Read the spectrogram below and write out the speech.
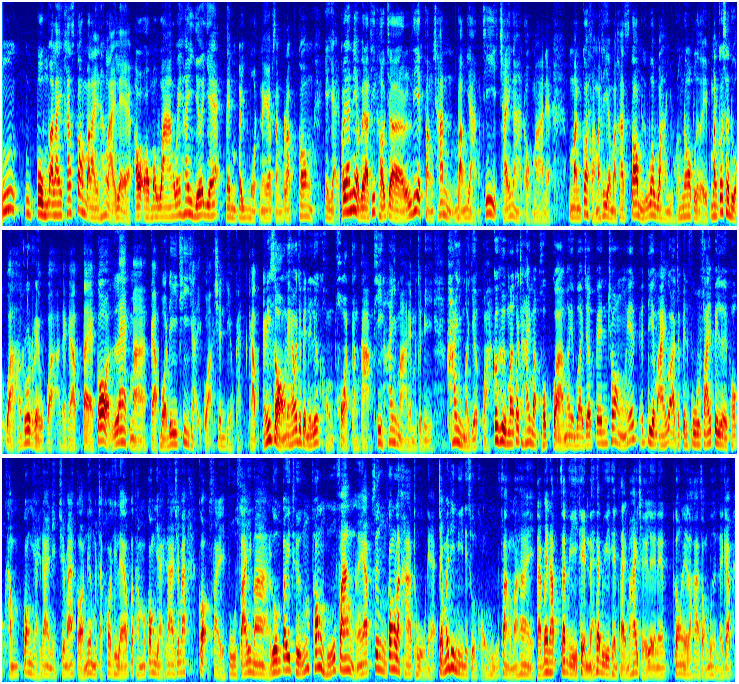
ปุ่มอะไร custom อะไรทั้งหลายแหล่เอาออกมาวางไว้ให้เยอะแยะเต็มไปหมดนะครับสำหรับกล้องใหญ่ๆ เพราะฉะนั้นเนี่ยเวลาที่เขาจะเรียกฟังก์ชันบางอย่างที่ใช้งานออกมาเนี่ย มันก็สามารถที่จะมา custom หรือว่าวางอยู่ข้างนอกเลย มันก็สะดวกกว่ารวดเร็วกว่านะครับแต่ก็แลกมากับ body ที่ใหญ่กว่าเช่นเดียวกันครับอย่างที่2นะครับก็จะเป็นในเรื่องของพอร์ตต่างๆ ที่ให้มาเนี่ยมันจะมีให้มาเยอะกว่า ก็คือมันก็จะให้มาครบกว่าไม่ว่าจะเป็นช่อง HDMI ก็อาจจะเป็น full size ไปเลยเพราะทำกล้องใหญ่ได้นี่ใช่ไหมต่อเนื่องมาจากข้อที่แล้วก็ทำมากล้องใหญ่ได้ใช่ไหมก็ใส่ full size มารวมไปถึงช่องหูฟังนะครับซึ่งกล้องราคาถูกเนี่ยจะไม่ได้มีในส่วนของหูฟังมาให้ แต่ไม่นับ ZV-10 นะ ZV-10 ใส่มาให้เฉยเลยในกล้องในราคา 20,000นะครับ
